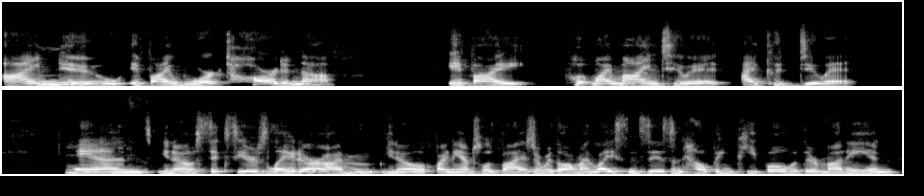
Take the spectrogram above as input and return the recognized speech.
i knew if i worked hard enough if i put my mind to it i could do it mm. and you know six years later i'm you know a financial advisor with all my licenses and helping people with their money and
